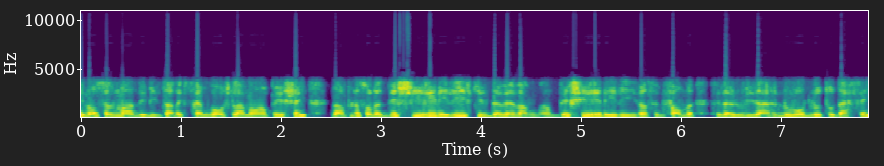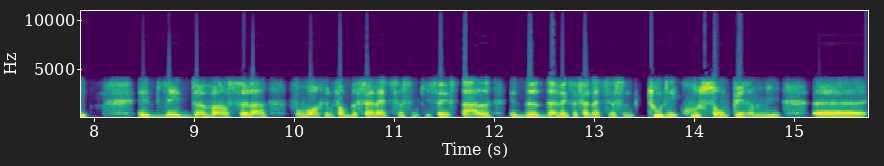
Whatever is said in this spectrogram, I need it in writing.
Et non seulement des militants d'extrême gauche l'en ont empêché, mais en plus, on a déchiré les livres qu'il devait vendre. Déchirer les livres. C'est une forme, c'est le visage nouveau de l'autodafé. Eh bien, devant cela, faut voir qu'une forme de fanatisme qui s'installe, et avec ce fanatisme, tous les coups sont permis. Euh,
